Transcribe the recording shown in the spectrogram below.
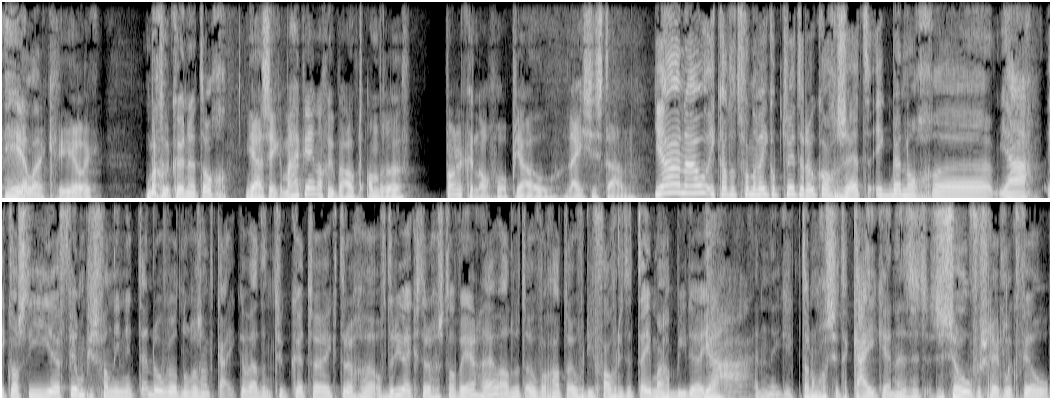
Heerlijk. Heerlijk. Moet goed kunnen, toch? Ja, zeker. Maar heb jij nog überhaupt andere parken nog op jouw lijstje staan? Ja, nou, ik had het van de week op Twitter ook al gezet. Ik ben nog, eh, ja, ik was die eh, filmpjes van die Nintendo World nog eens aan het kijken. We hadden natuurlijk eh, twee weken terug, of drie weken terug is het alweer. Hè? We hadden het over gehad over die favoriete themagebieden. Ja, Ja. en ik, ik heb daar nog eens zitten kijken en er zit zo verschrikkelijk veel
